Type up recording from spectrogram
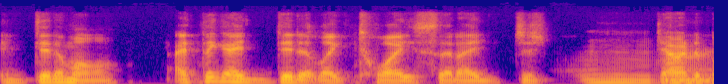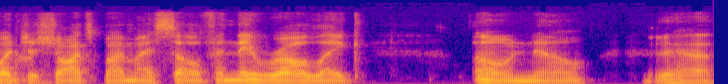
did them all. I think I did it like twice. That I just downed a bunch of shots by myself, and they were all like, "Oh no!" Yeah.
